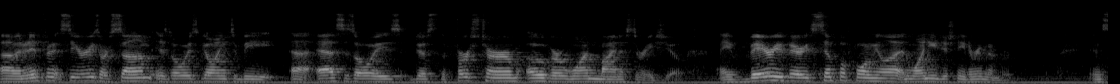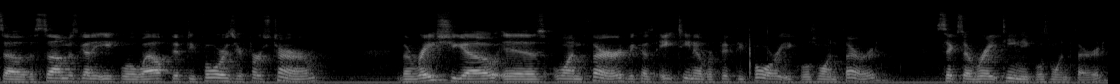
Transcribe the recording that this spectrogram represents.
Um, in an infinite series, our sum is always going to be uh, s is always just the first term over one minus the ratio. A very very simple formula and one you just need to remember. And so the sum is going to equal well, 54 is your first term. The ratio is one third because 18 over 54 equals one third. 6 over 18 equals one third.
